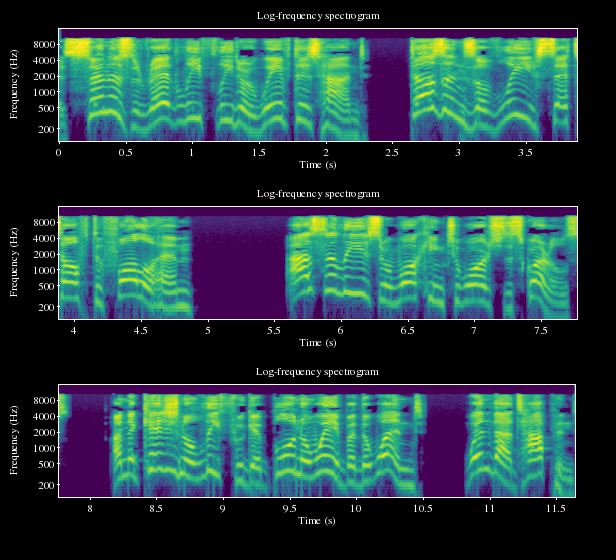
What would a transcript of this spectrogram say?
As soon as the red leaf leader waved his hand, dozens of leaves set off to follow him. As the leaves were walking towards the squirrels, an occasional leaf would get blown away by the wind. When that happened,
